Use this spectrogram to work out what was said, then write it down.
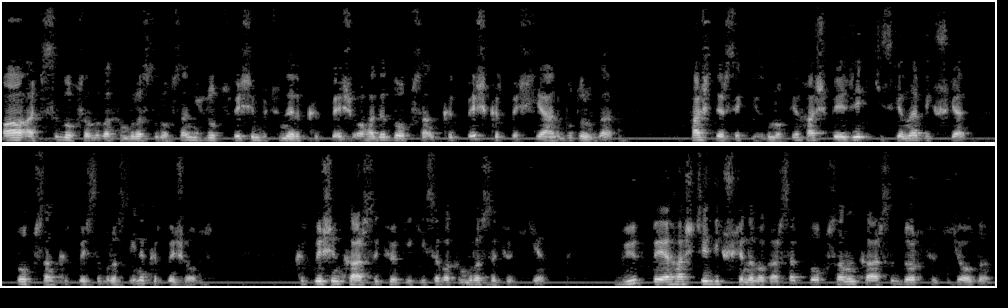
A açısı 90'dı. Bakın burası da 90. 135'in bütünleri 45. O halde 90, 45, 45. Yani bu durumda H dersek biz bu noktaya HBC ikizkenar dik üçgen 90, 45 ise burası yine 45 oldu. 45'in karşısı kök 2 ise bakın burası da kök 2. Büyük BHC dik üçgene bakarsak 90'ın karşısı 4 kök 2 oldu.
